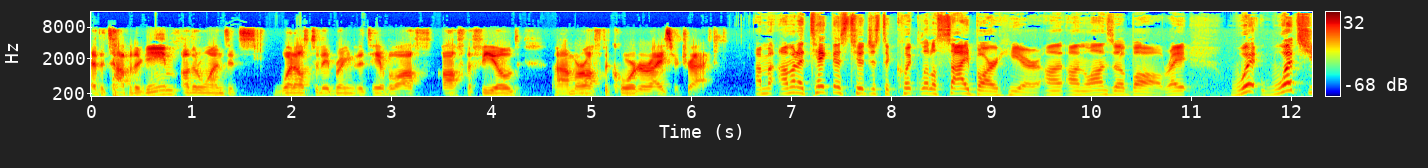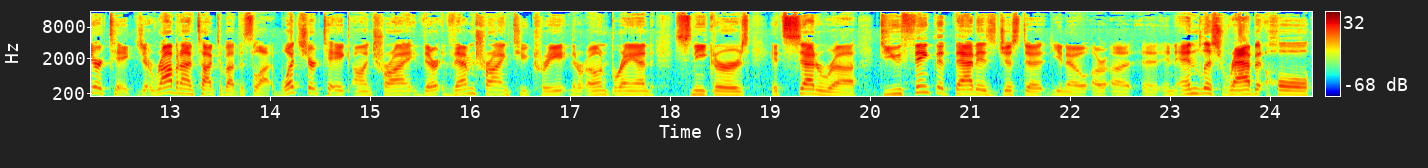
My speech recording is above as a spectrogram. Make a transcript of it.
at the top of their game. Other ones, it's what else do they bring to the table off off the field um, or off the court or ice or track. I'm, I'm going to take this to just a quick little sidebar here on, on Lonzo Ball, right? What what's your take? Rob and I have talked about this a lot. What's your take on trying them trying to create their own brand, sneakers, etc. Do you think that that is just a you know a, a, an endless rabbit hole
